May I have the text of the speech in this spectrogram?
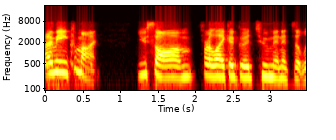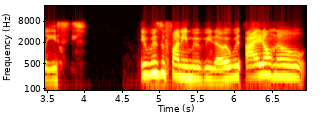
i mean come on you saw him for like a good two minutes at least it was a funny movie though it was i don't know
